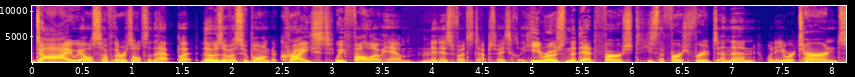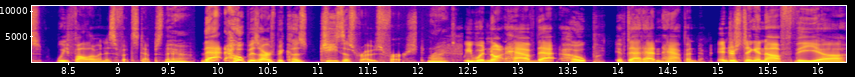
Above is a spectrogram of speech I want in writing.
die, we all suffer the results of that, but those of us who belong to Christ, we follow him hmm. in his footsteps, basically. He rose from the dead first, he's the first fruits, and then when he returns, we follow in his footsteps there. Yeah. That hope is ours because Jesus rose first. Right. We would not have that hope if that hadn't happened. Interesting enough, the uh,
